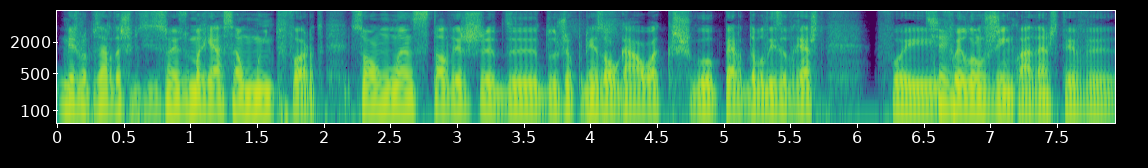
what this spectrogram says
mesmo apesar das substituições, uma reação muito forte. Só um lance, talvez, de, do japonês Ogawa, que chegou perto da baliza, de resto foi, foi longínquo. A Adams esteve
